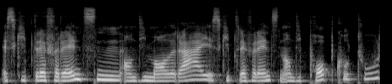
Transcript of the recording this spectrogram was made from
es gibt Referenzen an die Malerei, dabei. Es gibt Referenzen an die Popkultur,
